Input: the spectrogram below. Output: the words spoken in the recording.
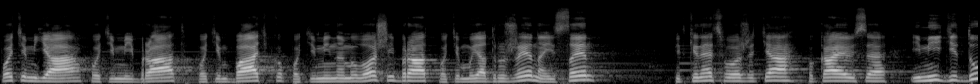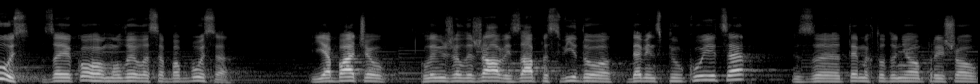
Потім я, потім мій брат, потім батько, потім мій наймолодший брат, потім моя дружина і син. Під кінець свого життя покаюся і мій дідусь, за якого молилася бабуся. Я бачив, коли він вже лежав, і запис відео, де він спілкується з тими, хто до нього прийшов.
